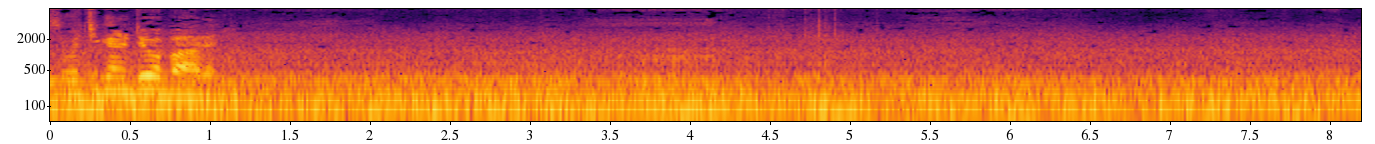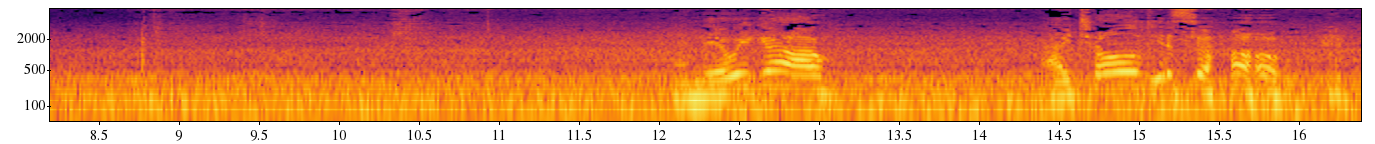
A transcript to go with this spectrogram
So what you gonna do about it? And there we go. I told you so.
